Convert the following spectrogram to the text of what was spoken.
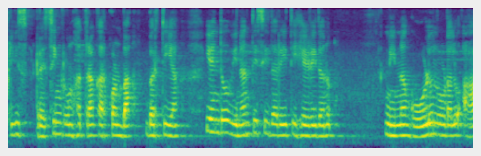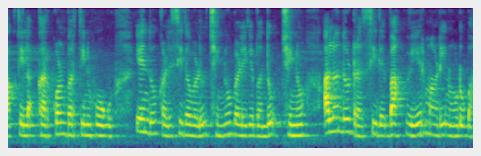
ಪ್ಲೀಸ್ ಡ್ರೆಸ್ಸಿಂಗ್ ರೂಮ್ ಹತ್ರ ಕರ್ಕೊಂಡು ಬಾ, ಬರ್ತೀಯಾ? ಎಂದು ವಿನಂತಿಸಿದ ರೀತಿ ಹೇಳಿದನು. ನಿನ್ನ ಗೋಳು ನೋಡಲು ಆಗ್ತಿಲ್ಲ, ಕರ್ಕೊಂಡು ಬರ್ತೀನಿ, ಹೋಗು ಎಂದು ಕಳಿಸಿದವಳು ಚಿನ್ನು ಬಳಿಗೆ ಬಂದು, ಚಿನ್ನು, ಅಲ್ಲೊಂದು ಡ್ರೆಸ್ ಇದೆ, ಬಾ ವೇರ್ ಮಾಡಿ ನೋಡು, ಬಾ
